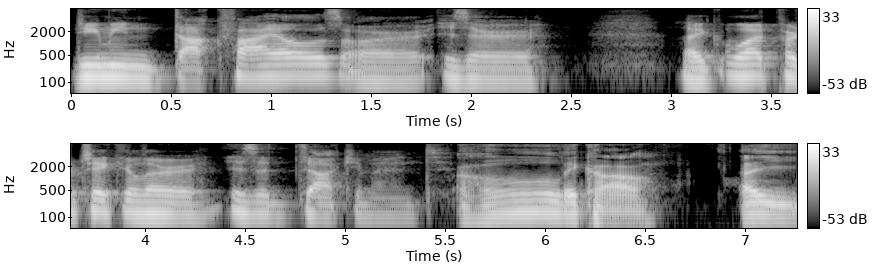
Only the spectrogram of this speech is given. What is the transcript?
do you mean doc files or is there like what particular is a document? Holy cow. I,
